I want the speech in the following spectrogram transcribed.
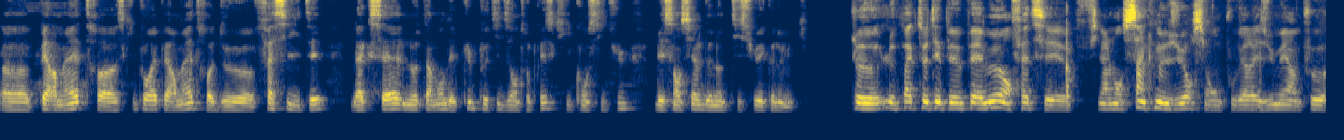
euh, permettre, ce qui pourrait permettre de faciliter l'accès, notamment des plus petites entreprises qui constituent l'essentiel de notre tissu économique. Le, le pacte TPE-PME, en fait, c'est finalement cinq mesures, si on pouvait résumer un peu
